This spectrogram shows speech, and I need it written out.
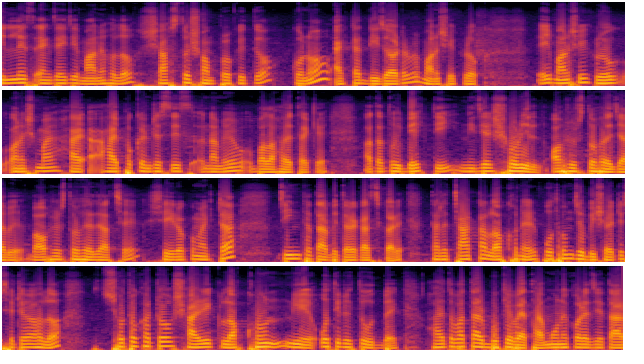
illness anxiety মানে হলো স্বাস্থ্য সম্পর্কিত কোনো একটা ডিজঅর্ডার বা মানসিক রোগ। এই মানসিক রোগ অনেক সময় হাইপোকেন্ড্রেসিস নামেও বলা হয়ে থাকে। অর্থাৎ ওই ব্যক্তি নিজের শরীর অসুস্থ হয়ে যাবে বা অসুস্থ হয়ে যাচ্ছে, সেই রকম একটা চিন্তা তার ভিতরে কাজ করে। তাহলে চারটা লক্ষণের প্রথম যে বিষয়টি, সেটা হলো ছোটোখাটো শারীরিক লক্ষণ নিয়ে অতিরিক্ত উদ্বেগ। হয়তোবা তার বুকে ব্যথা, মনে করে যে তার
